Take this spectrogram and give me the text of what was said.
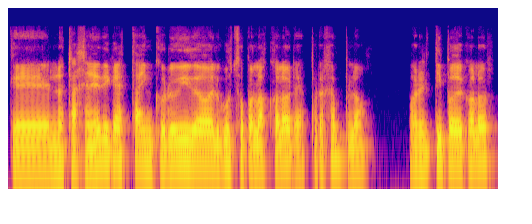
Que en nuestra genética está incluido el gusto por los colores, por ejemplo, por el tipo de color.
